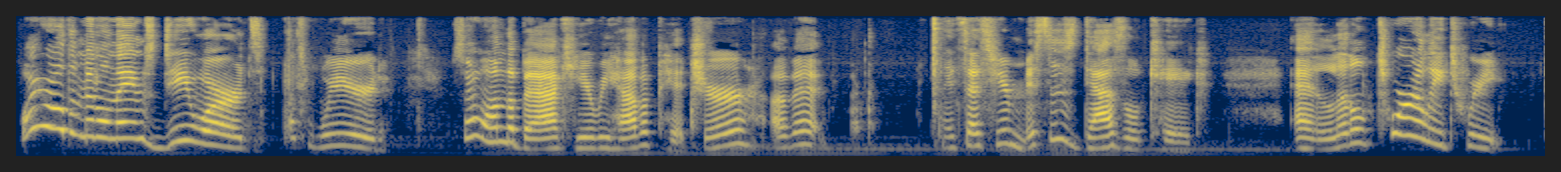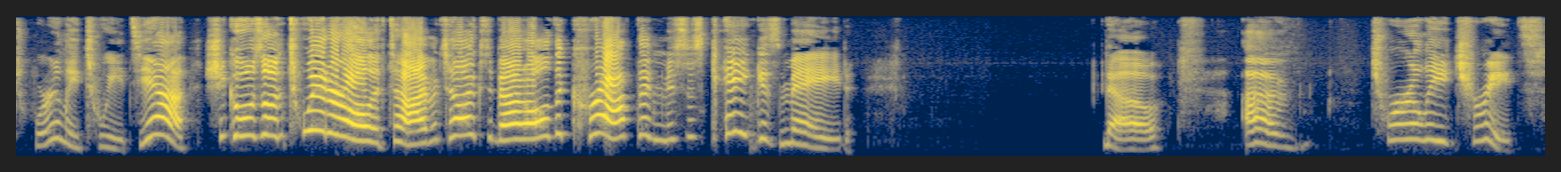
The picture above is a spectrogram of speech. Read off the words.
Why are all the middle names D words? That's weird. So on the back here we have a picture of it. It says here Mrs. Dazzle Cake and little twirly tweet twirly tweets. Yeah, she goes on Twitter all the time and talks about all the crap that Mrs. Cake has made. No. Um twirly treats.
